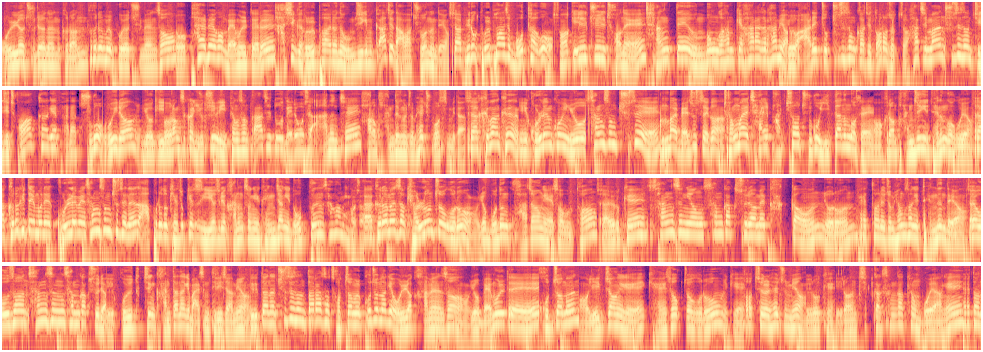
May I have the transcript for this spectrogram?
올려주려는 그런 흐름을 보여주면서 요 800원 매물대를 다시금 돌파하려는 움직임까지 나와 주었는데요. 자 비록 돌파하지 못하고 정확히 일주일 전에 장대 음봉과 함께 하락을 하며 요 아래쪽 추세선까지 떨어졌죠. 하지만 추세선 지지 정확하게 받아주고 오히려 여기 노랑 색깔 60일 이평선까지도 내려오지 않은 채 바로 반등을 좀 해주었습니다. 자 그만큼 이 골렘코 인 요 상승 추세에 반발 매수세가 정말 잘 받쳐주고 있다는 것에 어, 그런 반증이 되는 거고요. 자 그렇기 때문에 골렘의 상승 추세는 앞으로도 계속해서 이어질 가능성이 굉장히 높은 상황인 거죠. 자 그러면서 결론적으로 요 모든 과정에서부터 자 이렇게 상승형 삼각 수렴에 가까운 요런 패턴이 좀 형성이 됐는데요. 자 우선 상승 삼각 수렴 이 고유 특징 간단하게 말씀드리자면 일단은 추세선 따라서 저점을 꾸준하게 올려가면서 요 매물대의 고점은 어, 일정하게 계속적으로 이렇게 터치를 해주며 이렇게 이런 직각 삼각형 모양의 패턴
